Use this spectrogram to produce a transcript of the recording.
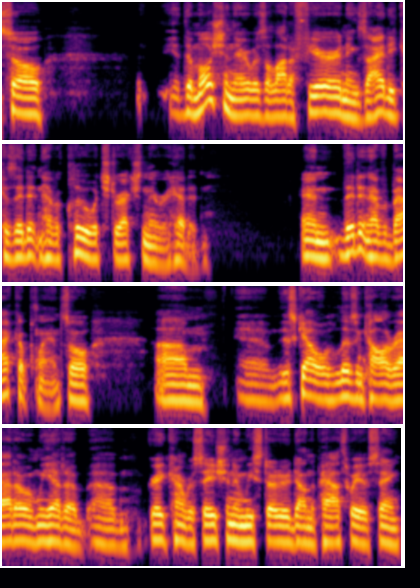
so the emotion there was a lot of fear and anxiety because they didn't have a clue which direction they were headed. And they didn't have a backup plan. So um, uh, this gal lives in Colorado, and we had a, a um, great conversation, and we started down the pathway of saying,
